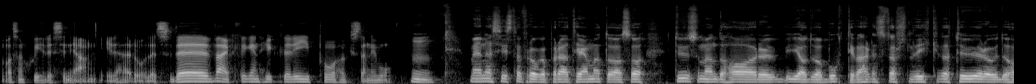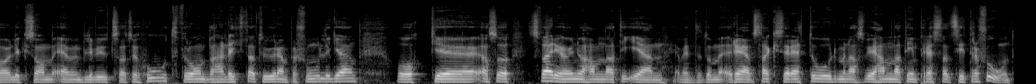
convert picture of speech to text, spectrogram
vad som sker i Xinjiang i det här rådet. Så det är verkligen hyckleri på högsta nivå. Mm. Men en sista fråga på det här temat då, alltså du som ändå har, ja du har bott i världens största diktatur och du har liksom även blivit utsatt för hot från den här diktaturen personligen. Och eh, alltså Sverige har ju nu hamnat i en, jag vet inte om rävsax är rätt ord, men alltså vi har hamnat i en pressad situation.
